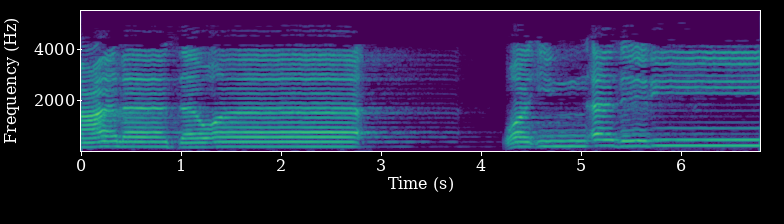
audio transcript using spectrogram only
على سواء وإن أدري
